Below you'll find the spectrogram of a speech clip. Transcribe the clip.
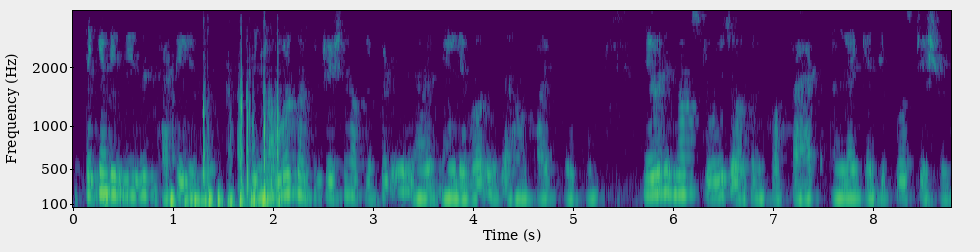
The second disease is fatty liver. The normal concentration of lipid uh, in liver is around 5%. Liver is not storage organ for fat, unlike adipose tissue.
